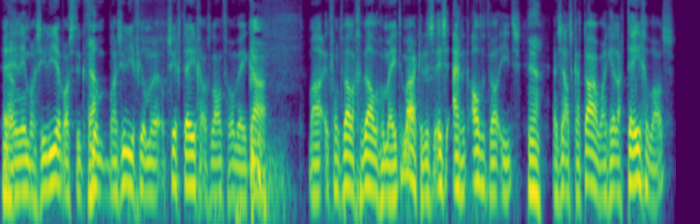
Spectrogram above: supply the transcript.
Ja. En in Brazilië was natuurlijk Ja. veel, Brazilië viel me op zich tegen als land voor een WK. maar ik vond het wel geweldig om mee te maken. Dus er is eigenlijk altijd wel iets. ja. En zelfs Qatar, waar ik heel erg tegen was.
